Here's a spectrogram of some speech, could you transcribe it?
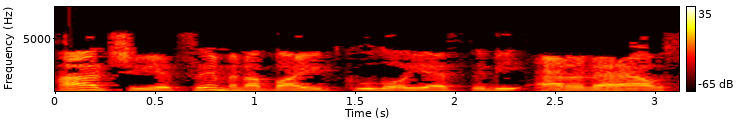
ad sheyetzeh min habayit kulo. He has to be out of the house.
